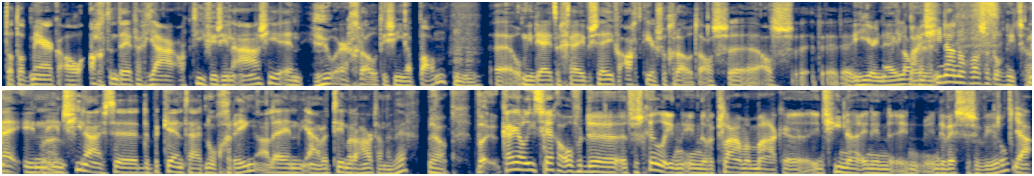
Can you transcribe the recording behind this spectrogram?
dat dat merk al 38 jaar actief is in Azië en heel erg groot is in Japan. Mm -hmm. om idee te geven, 7, 8 keer zo groot als, als hier in Nederland. Maar in China nog was het nog niet zo? Nee, in, in China is de, de, bekendheid nog gering. Alleen, ja, we timmeren hard aan de weg. Ja. Kan je al iets zeggen over de, het verschil in, in reclame maken in China en in, in, in de westerse wereld? Ja,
